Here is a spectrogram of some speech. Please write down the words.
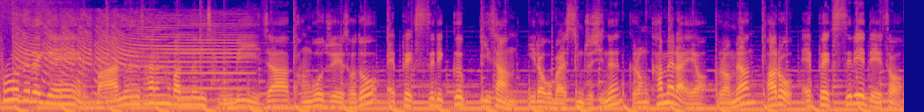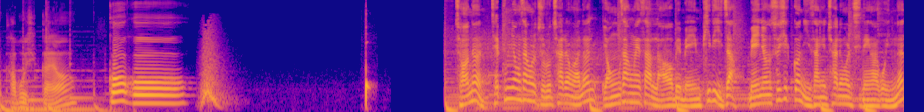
프로들에게 많은 사랑받는 장비이자 광고주에서도 FX3급 이상이라고 말씀 주시는 그런 카메라예요. 그러면 바로 FX3에 대해서 가보실까요? 고고! 저는 제품 영상을 주로 촬영하는 영상회사 라업의 메인 PD이자 매년 수십 건 이상의 촬영을 진행하고 있는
